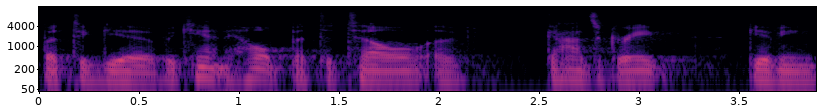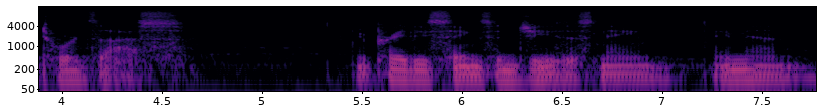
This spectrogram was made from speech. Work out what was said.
but to give. We can't help but to tell of God's great giving towards us. We pray these things in Jesus' name. Amen.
